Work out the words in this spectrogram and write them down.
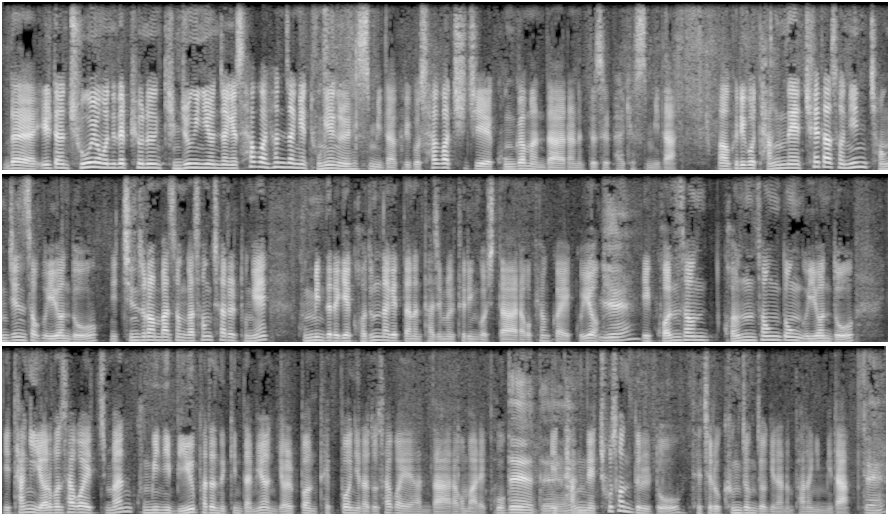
네, 일단 주호영 원내대표는 김종인 위원장의 사과 현장에 동행을 했습니다. 그리고 사과 취지에 공감한다라는 뜻을 밝혔습니다. 어, 그리고 당내 최다선인 정진석 의원도 이 진솔한 반성과 성찰을 통해 국민들에게 거듭나겠다는 다짐을 드린 것이다라고 평가했고요. 예. 이 권선, 권성동 의원도 이 당이 여러 번 사과했지만 국민이 미흡하다 느낀다면 10번, 100번이라도 사과해야 한다라고 말했고 네, 네. 이 당내 초선들도 대체로 긍정적이라는 반응입니다. 네.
